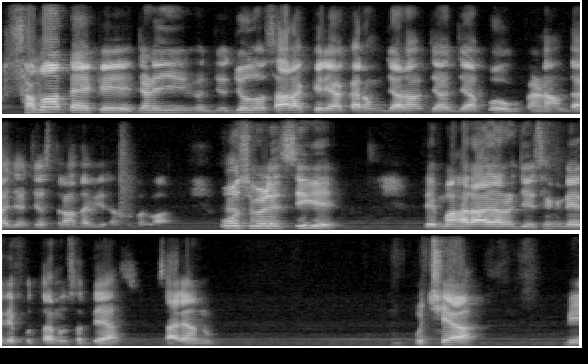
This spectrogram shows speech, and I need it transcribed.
ਸਮਾਂ ਪੈ ਕੇ ਜਣੀ ਜਦੋਂ ਸਾਰਾ ਕਿਰਿਆ ਕਰਮ ਜਾਣਾ ਜਾਂ ਜਾਂ ਭੋਗ ਪੈਣਾ ਹੁੰਦਾ ਜਾਂ ਜਿਸ ਤਰ੍ਹਾਂ ਦਾ ਵੀ ਰਸਮ ਰਿਵਾਜ ਉਸ ਵੇਲੇ ਸੀਗੇ। ਤੇ ਮਹਾਰਾਜਾ ਰਣਜੀਤ ਸਿੰਘ ਨੇ ਇਹਦੇ ਪੁੱਤਾਂ ਨੂੰ ਸੱਦਿਆ ਸਾਰਿਆਂ ਨੂੰ। ਪੁੱਛਿਆ ਵੀ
